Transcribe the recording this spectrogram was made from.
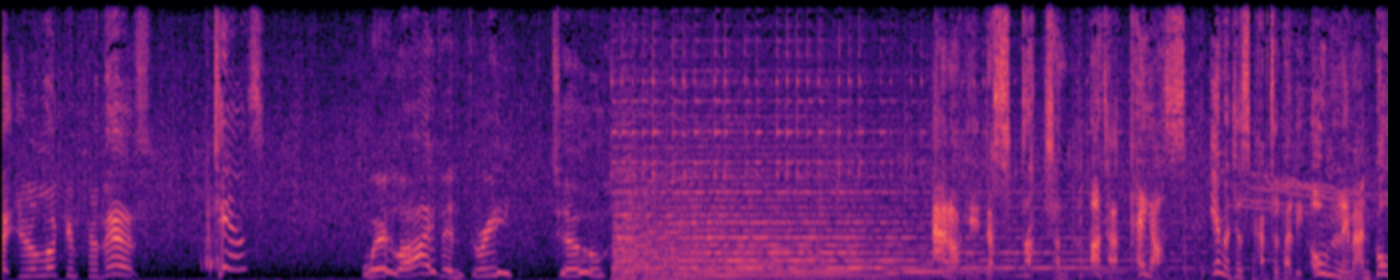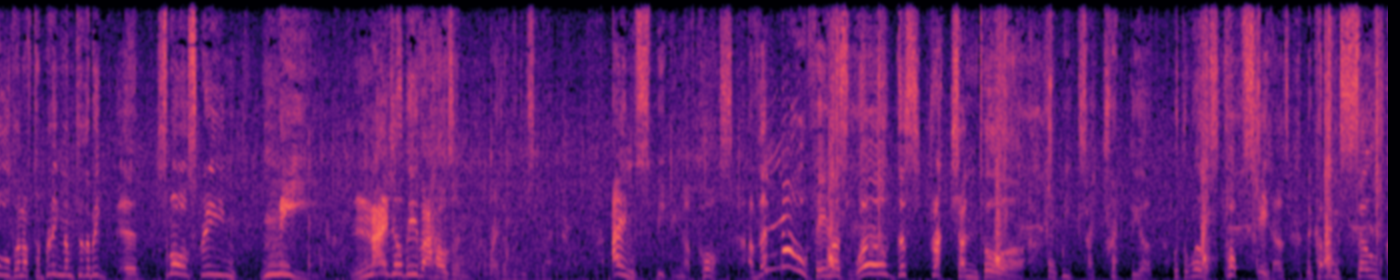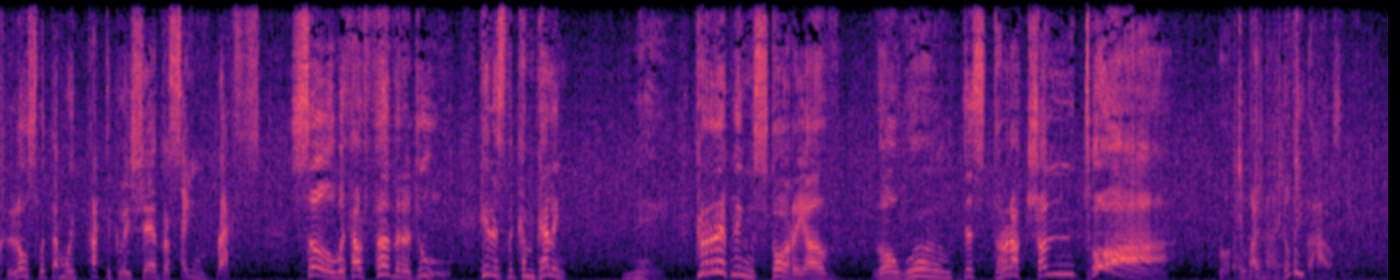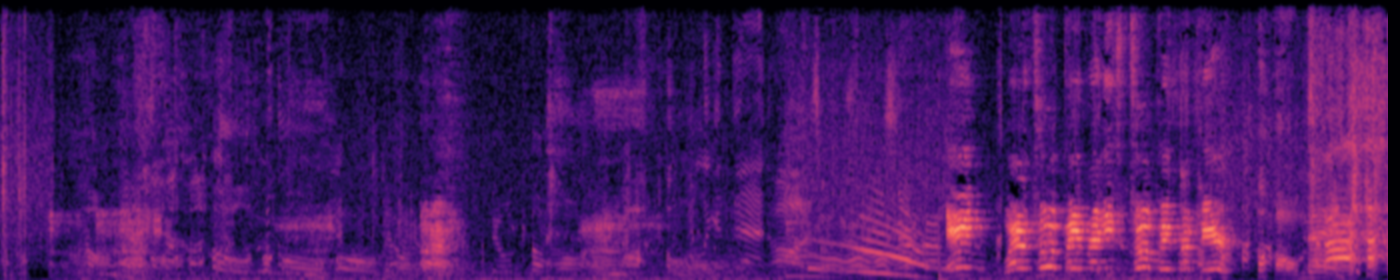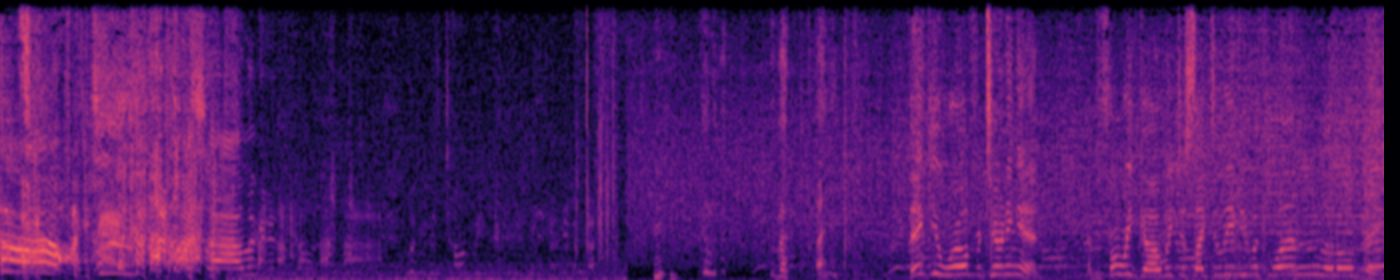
bet you're looking for this. Cheers. We're live in three, two. Anarchy, destruction, utter chaos. Images captured by the only man bold enough to bring them to the big, uh, small screen. Me, Nigel Beaverhausen, writer, producer, director. I'm speaking, of course, of the now famous World Destruction Tour. For weeks I trekked the earth with the world's top skaters, becoming so close with them we practically shared the same breaths. So, without further ado, here is the compelling, nay, gripping story of the World Destruction Tour! Brought to you by Nigel Beaverhausen. Hey, oh, oh, oh, where the toilet paper? I need some toilet paper up here. Oh, man. Look at it. Look at his tummy. Thank you, world, for tuning in. And before we go, we'd just like to leave you with one little thing.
